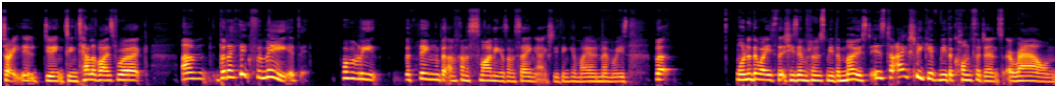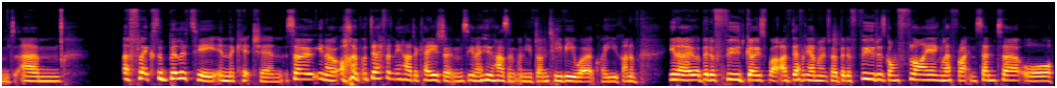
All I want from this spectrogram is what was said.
sorry doing doing televised work. Um but I think for me it's probably the thing that I'm kind of smiling as I'm saying actually thinking my own memories. But one of the ways that she's influenced me the most is to actually give me the confidence around um, a flexibility in the kitchen. So, you know, I've definitely had occasions, you know, who hasn't when you've done TV work where you kind of you know, a bit of food goes, well, I've definitely had moments where a bit of food has gone flying left, right, and center, or,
